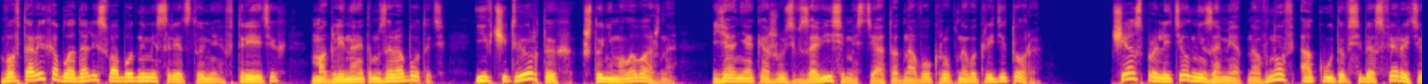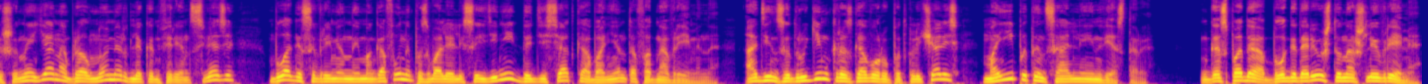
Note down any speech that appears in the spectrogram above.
во-вторых, обладали свободными средствами, в-третьих, могли на этом заработать, и в-четвертых, что немаловажно, я не окажусь в зависимости от одного крупного кредитора. Час пролетел незаметно, вновь окутав себя сферой тишины, я набрал номер для конференц-связи, благо современные магафоны позволяли соединить до десятка абонентов одновременно. Один за другим к разговору подключались мои потенциальные инвесторы. «Господа, благодарю, что нашли время»,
